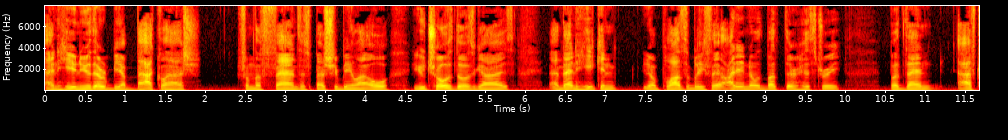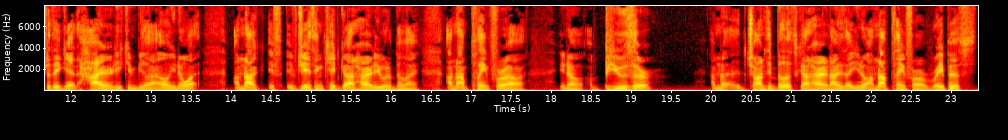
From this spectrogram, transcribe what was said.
and he knew there would be a backlash from the fans especially being like, "Oh, you chose those guys." And then he can, you know, plausibly say, "I didn't know about their history." But then after they get hired, he can be like, "Oh, you know what? I'm not if if Jason Kidd got hired, he would have been like, I'm not playing for a, you know, abuser. I'm not Chauncey Billups got hired, and I he's like, you know, I'm not playing for a rapist.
